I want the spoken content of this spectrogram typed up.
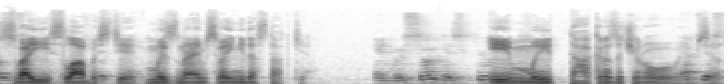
свои слабости, мы знаем свои недостатки. И мы так разочаровываемся.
